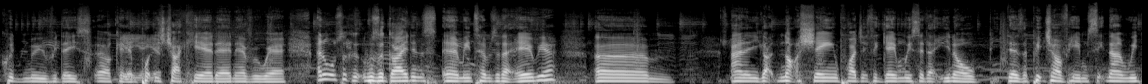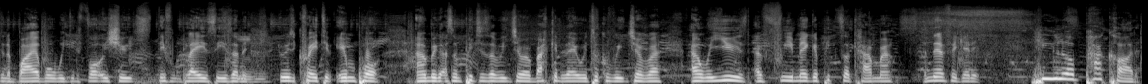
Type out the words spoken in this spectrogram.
could move with this okay Yeah, yeah, put yeah. this track here there and everywhere. And also it was a guidance um, in terms of that area. Um, and then you got Not Shame Project again. We said that, you know, there's a picture of him sitting down reading the Bible. We did photo shoots, different places, and Mhm. it was creative input. And we got some pictures of each other back in the day. We took of each other and we used a 3 megapixel camera. And never forget it. Hewlett Packard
